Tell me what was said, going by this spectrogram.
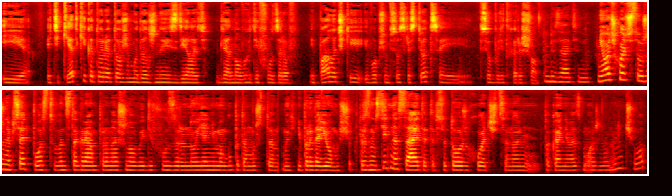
и этикетки, которые тоже мы должны сделать для новых диффузоров. и палочки, и, в общем, все срастется, и все будет хорошо. Обязательно. Мне очень хочется уже написать пост в Инстаграм про наши новые диффузоры, но я не могу, потому что мы их не продаем еще. Разместить на сайт это все тоже хочется, но пока невозможно. Ну ничего.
